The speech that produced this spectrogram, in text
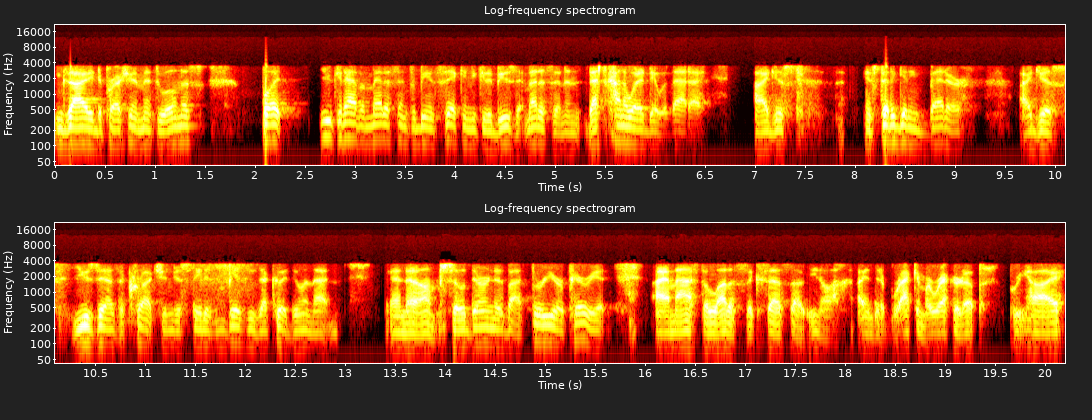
anxiety, depression, and mental illness. But you could have a medicine for being sick, and you could abuse that medicine, and that's kind of what I did with that. I, I just instead of getting better, I just used it as a crutch and just stayed as busy as I could doing that. And, and um, so during about three year period, I amassed a lot of success. I, you know, I ended up racking my record up pretty high.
